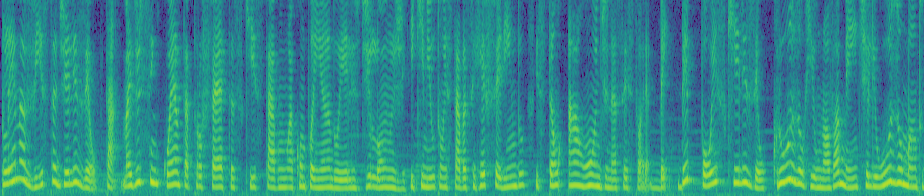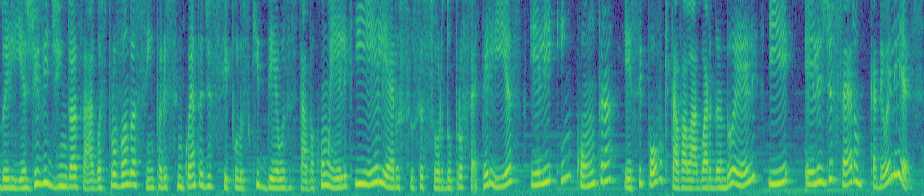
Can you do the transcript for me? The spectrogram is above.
plena vista de Eliseu. Tá, mas os 50 profetas que estavam acompanhando eles de longe e que Milton estava se referindo estão aonde nessa história? Bem, depois que Eliseu cruza o rio novamente, ele usa o manto do Elias dividindo as águas, provando assim para os 50 discípulos que Deus estava com ele e ele era o sucessor do profeta Elias. Ele encontra esse povo que estava lá aguardando ele e eles disseram: Cadê o Elias?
